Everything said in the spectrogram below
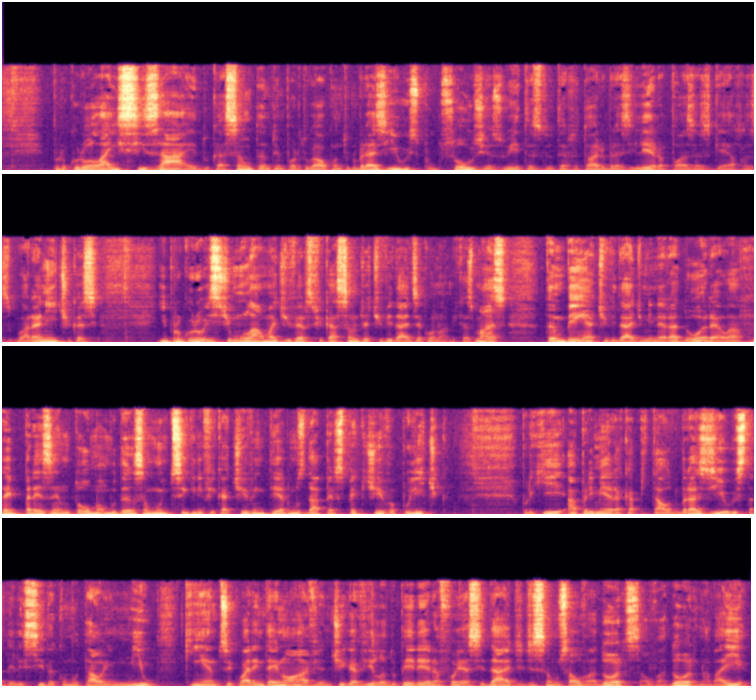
Procurou laicizar a educação tanto em Portugal quanto no Brasil, expulsou os jesuítas do território brasileiro após as guerras guaraníticas e procurou estimular uma diversificação de atividades econômicas. Mas também a atividade mineradora ela representou uma mudança muito significativa em termos da perspectiva política porque a primeira capital do Brasil, estabelecida como tal em 1549, a antiga Vila do Pereira, foi a cidade de São Salvador, Salvador, na Bahia.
